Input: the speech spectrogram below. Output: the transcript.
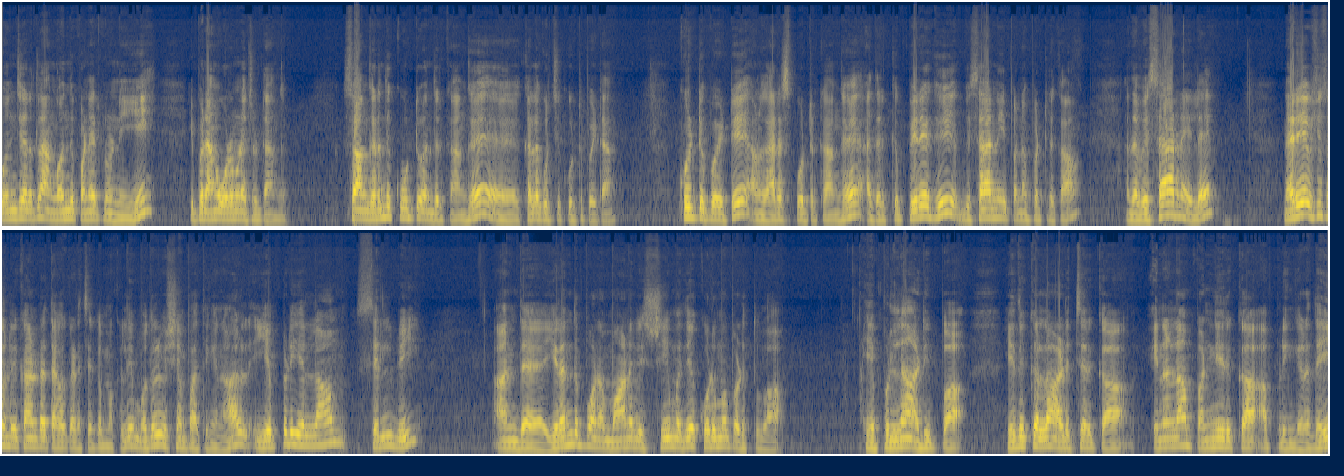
கொஞ்சறதுலாம் அங்கே வந்து பண்ணியிருக்கணும் நீ. இப்போ நாங்கள் உடம்புன சொல்லிட்டாங்க. ஸோ அங்கேருந்து கூட்டு வந்திருக்காங்க. கள்ளக்குறிச்சி கூட்டு போயிட்டாங்க. கூட்டு போயிட்டு அவனுக்கு அரெஸ்ட் போட்டிருக்காங்க. அதற்கு பிறகு விசாரணை பண்ணப்பட்டிருக்கான் அந்த விசாரணையில் நிறைய விஷயம் சொல்லியிருக்கான்ற தகவல் கிடச்சிருக்க மக்களே. முதல் விஷயம் பார்த்தீங்கன்னா எப்படியெல்லாம் செல்வி அந்த இறந்து போன மாணவி ஸ்ரீமதியை கொடுமைப்படுத்துவா? எப்படிலாம் அடிப்பா? எதுக்கெல்லாம் அடிச்சிருக்கா? என்னெல்லாம் பண்ணியிருக்கா அப்படிங்கிறதை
